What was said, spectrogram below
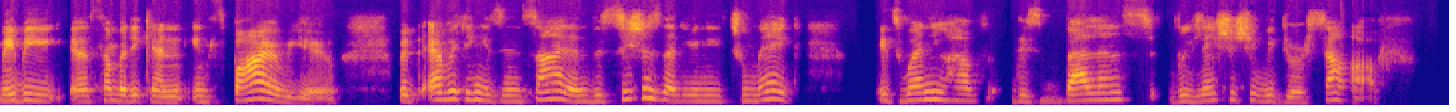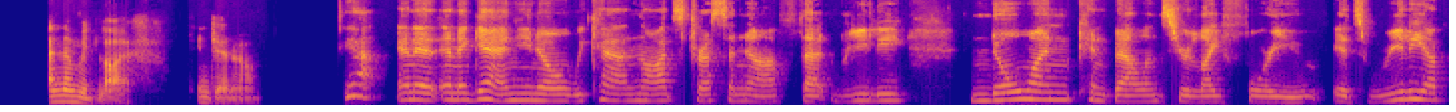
maybe uh, somebody can inspire you but everything is inside and decisions that you need to make it's when you have this balanced relationship with yourself and then with life in general yeah and it, and again you know we cannot stress enough that really no one can balance your life for you. It's really up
